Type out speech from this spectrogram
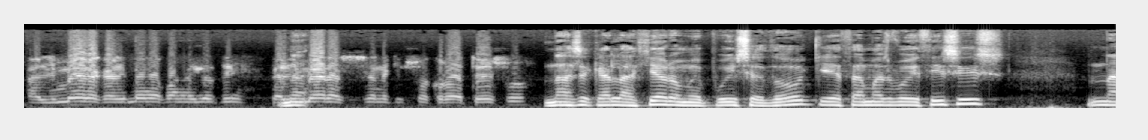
Καλημέρα, καλημέρα Παναγιώτη. Καλημέρα σε εσένα και στους ακροατές σου. Να σε καλά, χαίρομαι που είσαι εδώ και θα μας βοηθήσεις να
